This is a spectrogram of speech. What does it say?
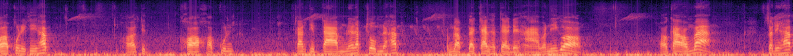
อขอบคุณอีกทีครับ ขอติดขอขอบคุณการติดตามและรับชมนะครับสำหรับรายการสแต็กแดงหา วันนี้ก็ขอกล่าวคำว่า สวัสดีครับ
